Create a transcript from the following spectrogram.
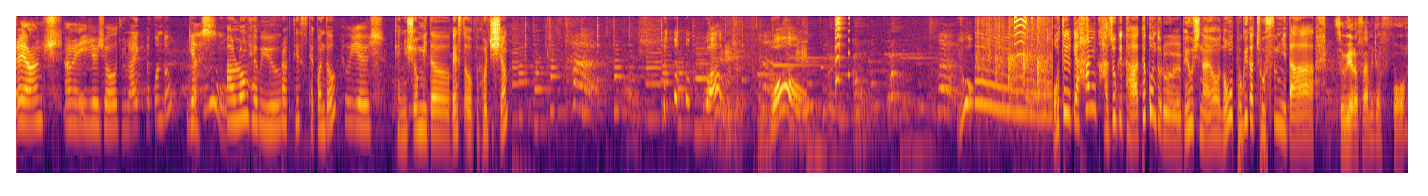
Rayansh, I'm eight years old. Do you like taekwondo? Yes, How long have you practiced taekwondo? two years. Can you show me the best of position? 와우. 와우. 요. 어떻게 이렇게 한 가족이 다 태권도를 배우시나요? 너무 보기가 좋습니다. So we are a family of four.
